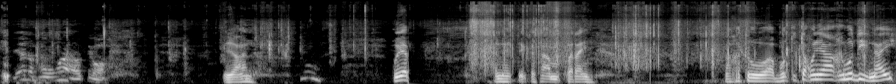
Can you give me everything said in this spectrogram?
Yan ang bunga. O, tiyo. Yan. Kuya, ano ito kasama pa rin. Nakatuwa. Buti ako niya mo din ay.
